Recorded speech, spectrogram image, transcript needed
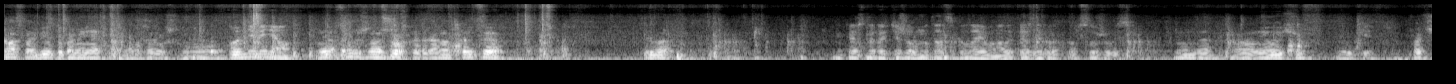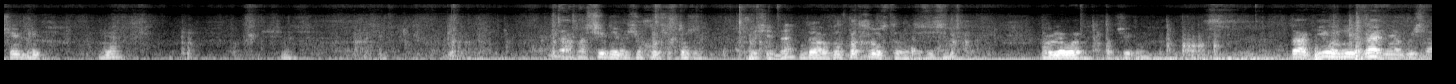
Масло вилку поменять надо по-хорошему. Он не менял. Ну, я смотрю, что она жесткая, так она в конце. Либо Мне кажется, такой тяжелый мотоцикл, его надо каждый год обслуживать. Ну да, а у него еще Вилки. подшипник. Нет? Сейчас. Да, подшипник еще хочет тоже. Включить, да? Да, ну подхрустывает здесь рулевой подшипник. Так, и у них задняя обычно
